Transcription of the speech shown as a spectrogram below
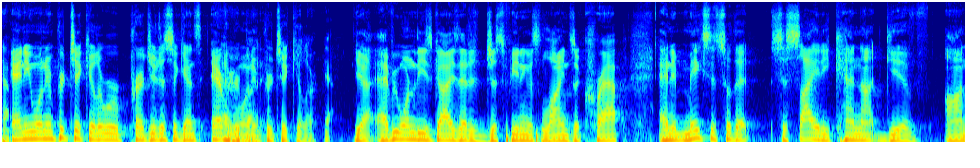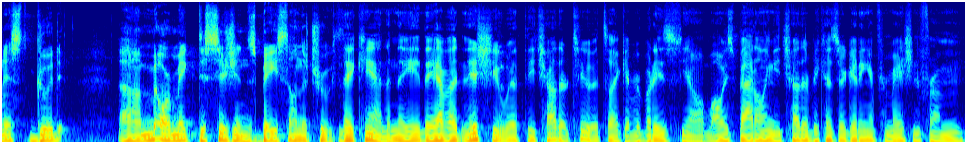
No. anyone in particular. We're prejudiced against everyone in particular. Yeah. Yeah. Every one of these guys that are just feeding us lines of crap. And it makes it so that society cannot give honest, good, um, or make decisions based on the truth. They can, and they they have an issue with each other too. It's like everybody's you know always battling each other because they're getting information from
